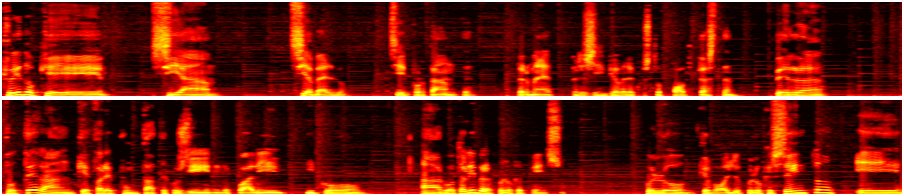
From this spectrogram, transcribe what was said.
credo che sia, sia bello, sia importante per me, per esempio, avere questo podcast per poter anche fare puntate così nelle quali dico a ruota libera quello che penso quello che voglio, quello che sento e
